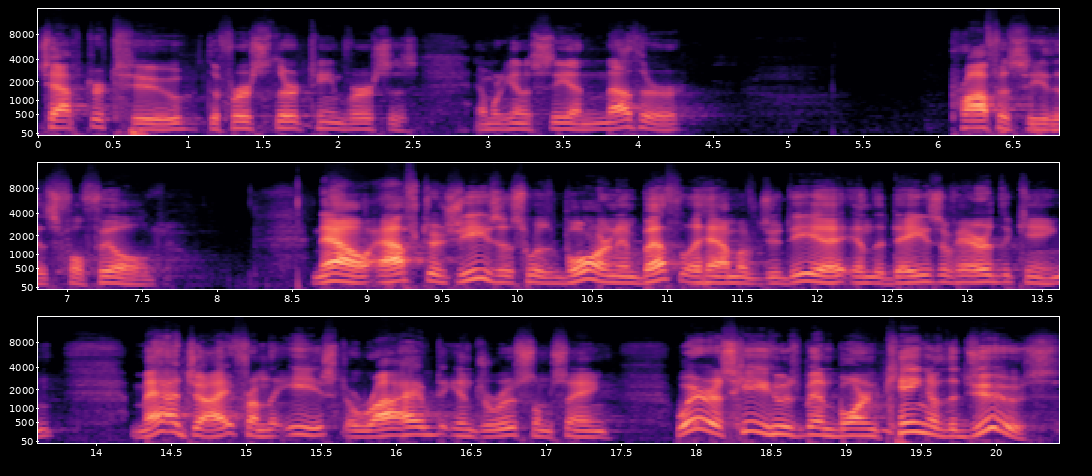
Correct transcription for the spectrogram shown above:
chapter 2, the first 13 verses and we're going to see another prophecy that's fulfilled. Now, after Jesus was born in Bethlehem of Judea in the days of Herod the king, Magi from the east arrived in Jerusalem, saying, Where is he who's been born king of the Jews?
